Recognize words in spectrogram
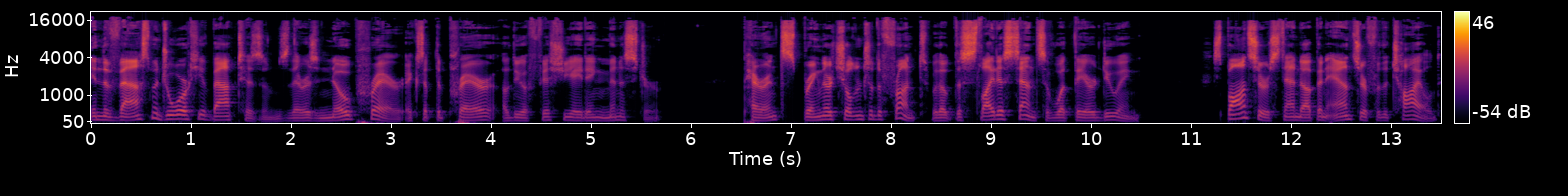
In the vast majority of baptisms, there is no prayer except the prayer of the officiating minister. Parents bring their children to the front without the slightest sense of what they are doing. Sponsors stand up and answer for the child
